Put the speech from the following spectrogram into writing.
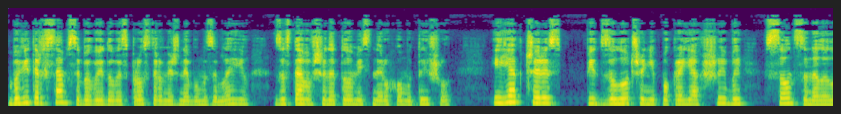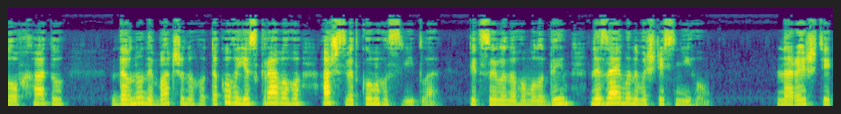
бо вітер сам себе видув із простору між небом і землею, зоставивши натомість нерухому тишу і як через підзолочені по краях шиби сонце налило в хату давно небаченого, такого яскравого, аж святкового світла, підсиленого молодим, незайманим ще снігом. Нарешті,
